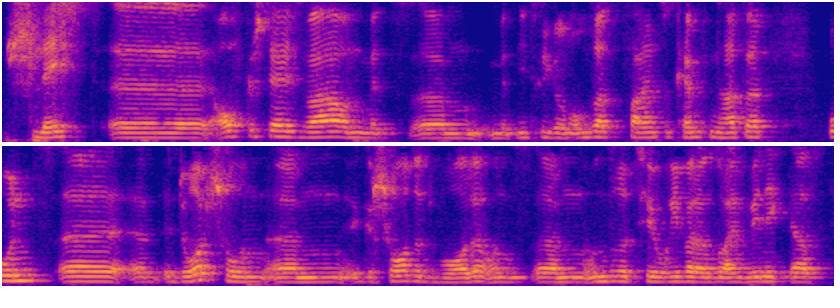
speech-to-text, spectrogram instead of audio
schlecht äh, aufgestellt war und mit, ähm, mit niedrigeren Umsatzzahlen zu kämpfen hatte und äh, dort schon ähm, geschortet wurde. Und ähm, unsere Theorie war dann so ein wenig, dass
